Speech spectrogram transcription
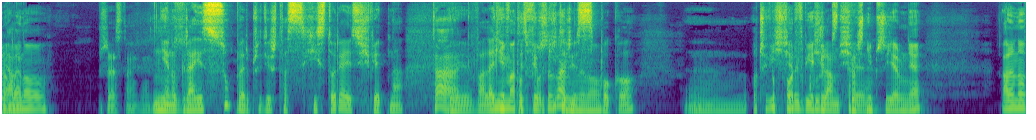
życia, ale no Przestań. Nie no, gra jest super, przecież ta historia jest świetna. tak. Yy, Walenie w klimat jest potworki też pierwszorzędny, jest no. spoko. Yy, oczywiście Potwory bije się się... strasznie przyjemnie, ale no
